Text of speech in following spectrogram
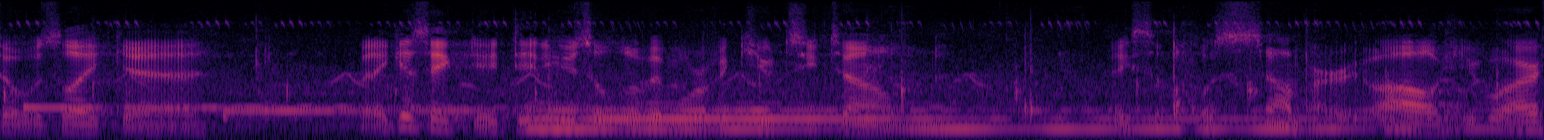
so it was like, uh, but I guess I, I did use a little bit more of a cutesy tone. I said, oh, Summer, oh, you are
